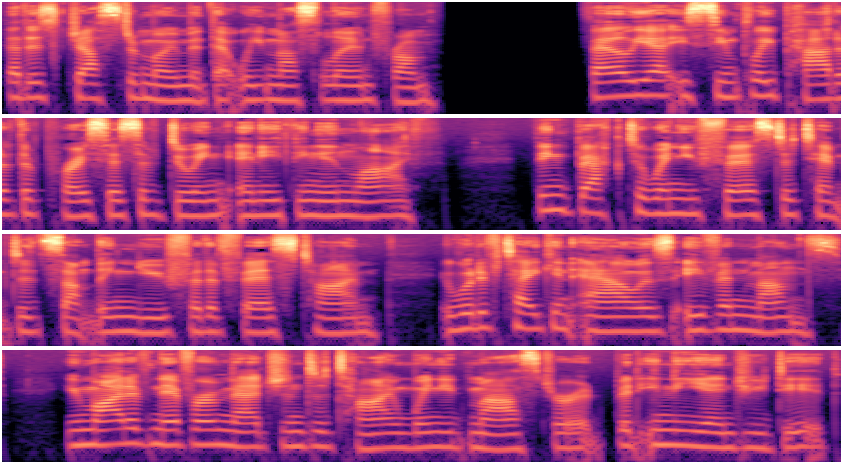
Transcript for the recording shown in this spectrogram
that it's just a moment that we must learn from. Failure is simply part of the process of doing anything in life. Think back to when you first attempted something new for the first time. It would have taken hours, even months. You might have never imagined a time when you'd master it, but in the end, you did.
